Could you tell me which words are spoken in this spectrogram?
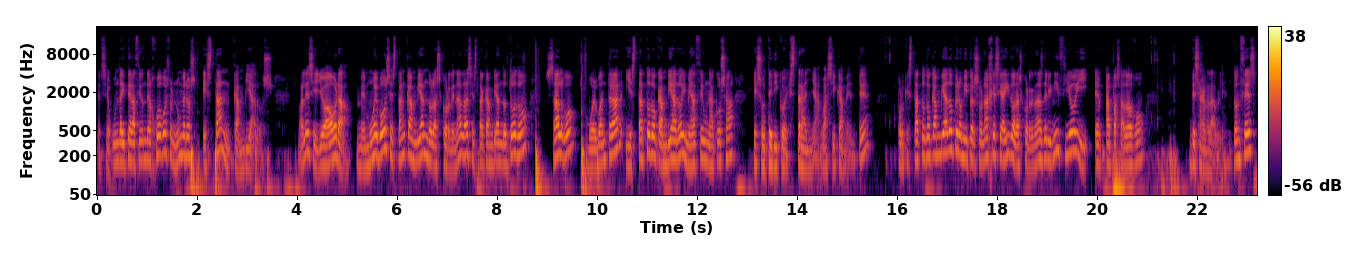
en segunda iteración del juego esos números están cambiados. ¿Vale? Si yo ahora me muevo, se están cambiando las coordenadas, se está cambiando todo, salgo, vuelvo a entrar y está todo cambiado y me hace una cosa esotérico extraña, básicamente. Porque está todo cambiado, pero mi personaje se ha ido a las coordenadas del inicio y eh, ha pasado algo desagradable. Entonces,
